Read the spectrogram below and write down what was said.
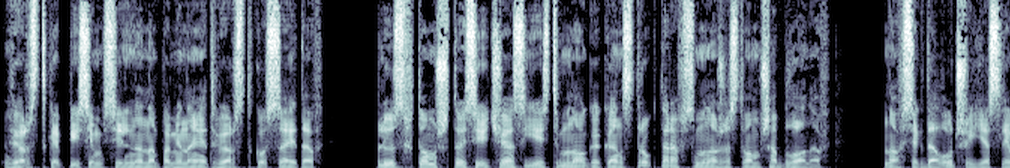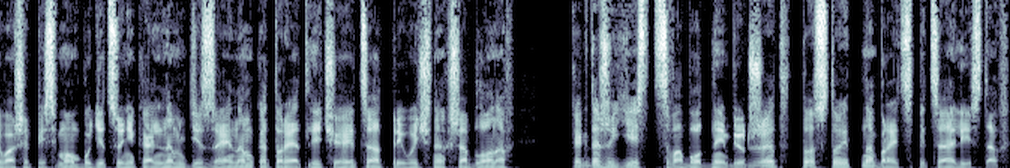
Верстка писем сильно напоминает верстку сайтов. Плюс в том, что сейчас есть много конструкторов с множеством шаблонов — но всегда лучше, если ваше письмо будет с уникальным дизайном, который отличается от привычных шаблонов. Когда же есть свободный бюджет, то стоит набрать специалистов.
